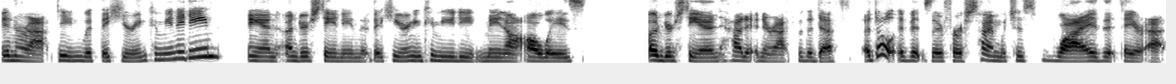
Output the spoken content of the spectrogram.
interacting with the hearing community and understanding that the hearing community may not always understand how to interact with a deaf adult if it's their first time which is why that they are at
